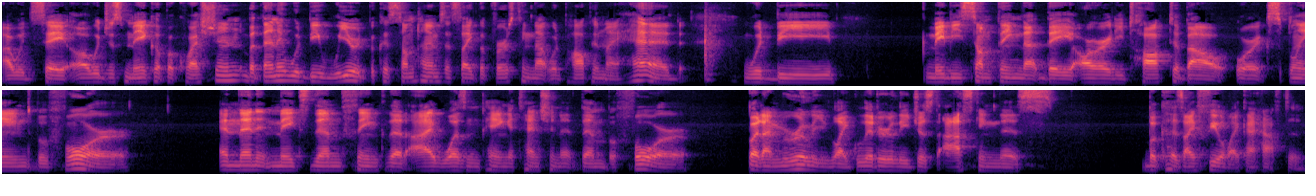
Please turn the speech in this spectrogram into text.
I would say, oh, I would just make up a question, but then it would be weird because sometimes it's like the first thing that would pop in my head would be maybe something that they already talked about or explained before and then it makes them think that I wasn't paying attention at them before, but I'm really like literally just asking this because I feel like I have to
